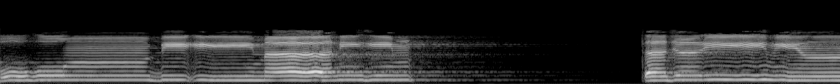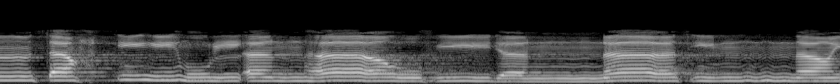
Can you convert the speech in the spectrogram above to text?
رَبُّهُم بِإِيمَانِهِمْ تَجْرِي مِن تَحْتِهِمُ الْأَنْهَارُ فِي جَنَّاتِ النَّعِيمِ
